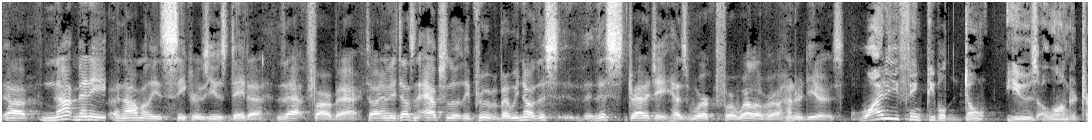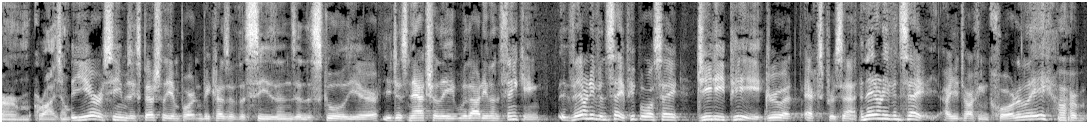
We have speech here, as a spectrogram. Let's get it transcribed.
uh, not many anomalies seekers use data that far back. So I mean, it doesn't absolutely prove it, but we know this this strategy has worked for well over hundred years. Why do you think people don't use a longer term horizon? The year seems especially important because of the seasons and the school year. You just naturally, without even thinking, they don't even say, people will say GDP grew at X percent. And they don't even say, are you talking quarterly or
